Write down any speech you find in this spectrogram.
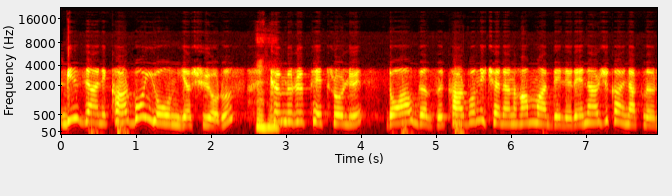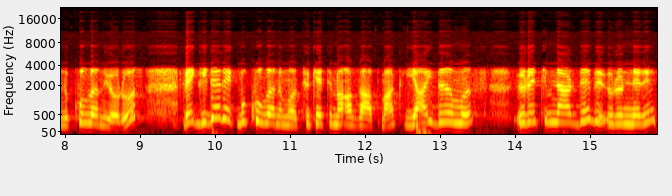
Biz yani karbon yoğun yaşıyoruz. Kömürü, petrolü, doğal gazı, karbon içeren ham maddeleri, enerji kaynaklarını kullanıyoruz ve giderek bu kullanımı, tüketimi azaltmak, yaydığımız üretimlerde ve ürünlerin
